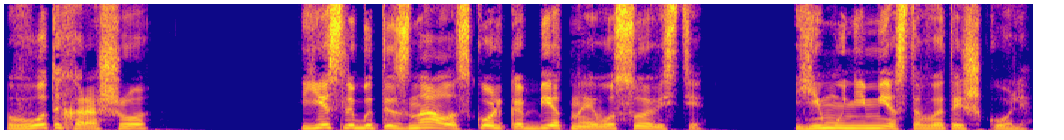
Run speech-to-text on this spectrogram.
Вот и хорошо. Если бы ты знала, сколько бед на его совести. Ему не место в этой школе.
